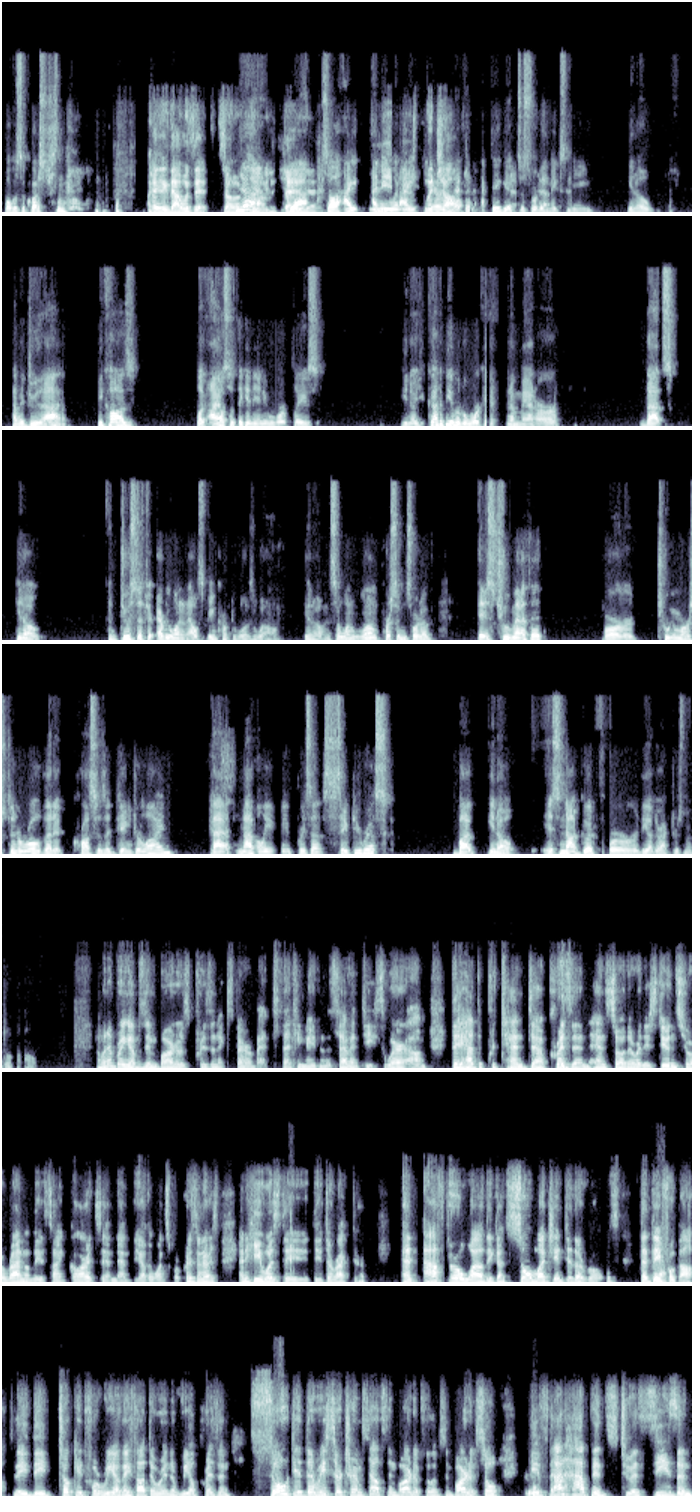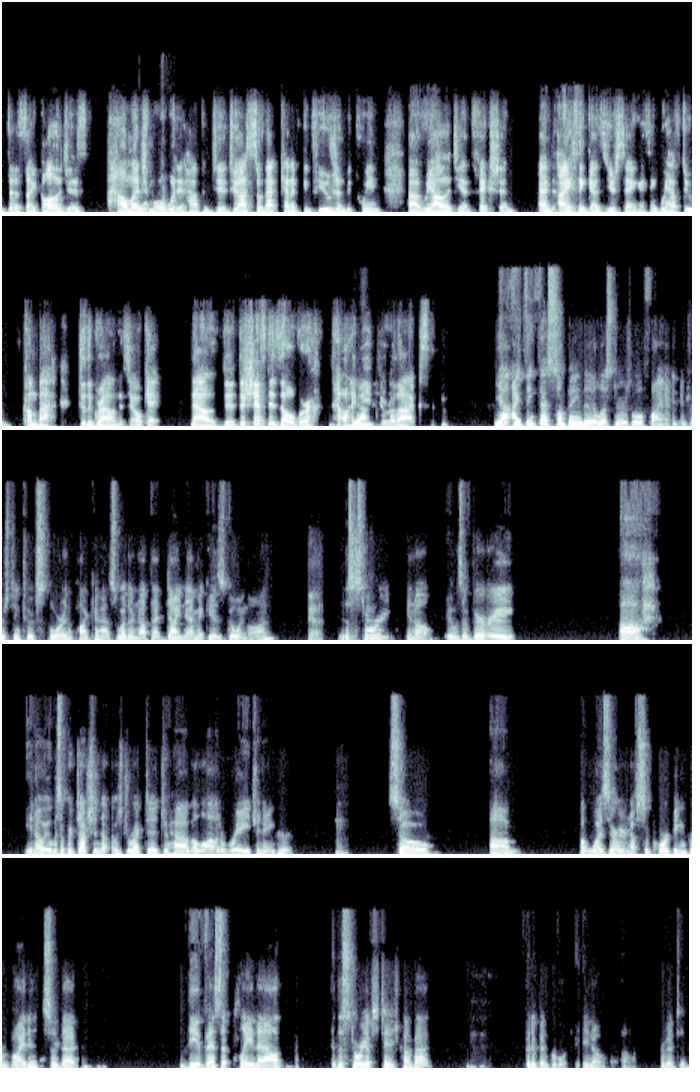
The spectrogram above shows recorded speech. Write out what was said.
what was the question? I think that was it. So yeah, say, yeah. So I, I mean, when I hear method acting, it yeah. just sort of yeah. makes me, you know, kind of do that because, look, I also think in any workplace, you know, you got to be able to work in a manner that's, you know, conducive to everyone else being comfortable as well. You know, and so when one person sort of is too method or too immersed in a role that it crosses a danger line, that not only presents safety risk, but you know, it's not good for the other actor's mental health. I want to bring up Zimbardo's prison experiment that he made in the 70s, where um, they had to pretend uh, prison. And so there were these students who were randomly assigned guards, and then the other ones were prisoners. And he was the, the director. And after a while, they got so much into their roles that they yeah. forgot. They they took it for real. They thought they were in a real prison. So yeah. did the researcher himself, Zimbardo, Philip Zimbardo. So yeah. if that happens to a seasoned uh, psychologist, how much yeah. more would it happen to, to us? So that kind of confusion between uh, reality and fiction. And I think, as you're saying, I think we have to come back to the ground and say, okay, now the, the shift is over. Now I yeah. need to relax. Yeah, I think that's something the listeners will find interesting to explore in the podcast, whether or not that dynamic is going on. Yeah. The story, yeah. you know, it was a very uh you know, it was a production that was directed to have a lot of rage and anger. Hmm. So, um, but was there enough support being provided so that the events that played out in the story of stage combat mm-hmm. could have been, you know, uh, prevented?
